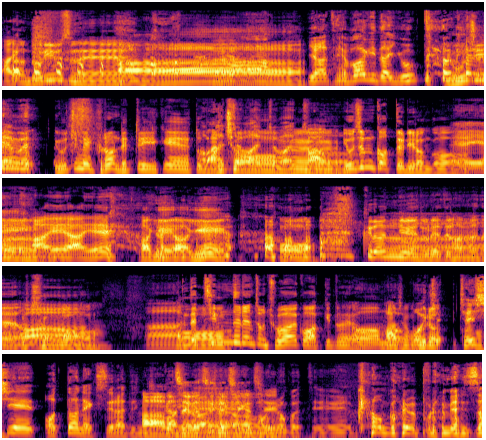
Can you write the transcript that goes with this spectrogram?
아 이건 노림수네. 아. 야, 대박이다. 욕 들어간 요즘 랩을. 요즘에 그런 랩들이 꽤또 어, 많죠. 많죠, 많죠, 많죠. 막 예. 요즘 것들 이런 거. 예, 예, 예. 아, 예, 아, 예. 아, 예, 아, 예. 어. 그런 류의 노래들 하면은. 그렇죠. 아, 근데 어. 팀들은 좀 좋아할 것 같기도 해요. 어, 뭐, 맞아, 뭐, 오히려- 제, 제시의 어. 떤 X라든지. 아, 그치, 맞아요, 그치, 맞아요. 그치, 그치. 뭐 이런 것들. 그런 거를 부르면서.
